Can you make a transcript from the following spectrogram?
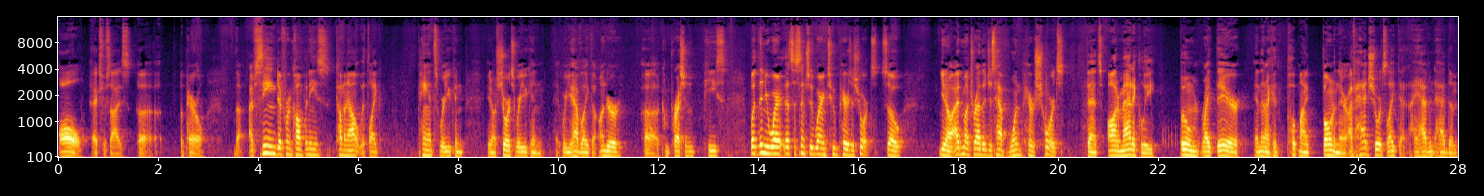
all exercise uh, apparel. I've seen different companies coming out with like pants where you can, you know, shorts where you can where you have like the under uh, compression piece, but then you're wearing that's essentially wearing two pairs of shorts. So, you know, I'd much rather just have one pair of shorts that's automatically boom right there and then I can put my phone in there. I've had shorts like that. I haven't had them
